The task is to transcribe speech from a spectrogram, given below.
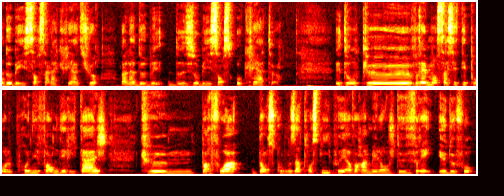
d'obéissance à la créature, dans la désobéissance au créateur. Donc euh, vraiment ça c'était pour le premier forme d'héritage que hum, parfois dans ce qu'on nous a transmis il peut y avoir un mélange de vrai et de faux.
